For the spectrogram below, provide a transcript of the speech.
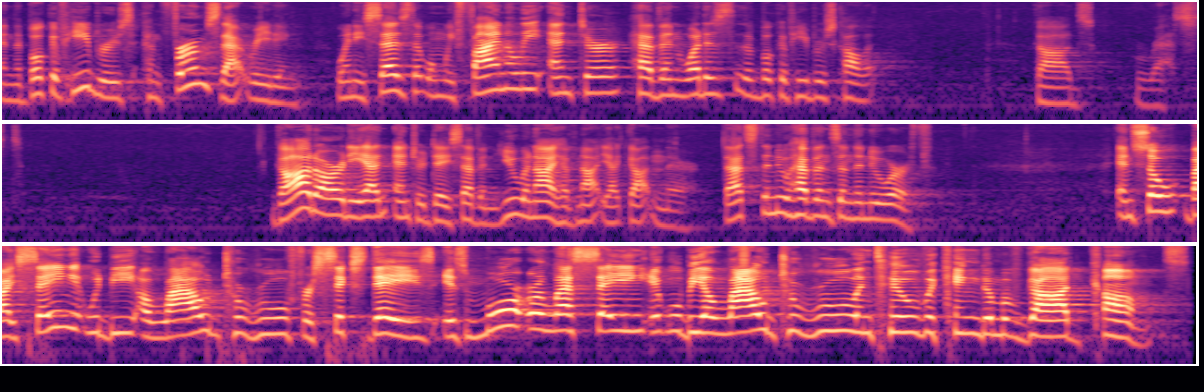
And the book of Hebrews confirms that reading when he says that when we finally enter heaven, what does the book of Hebrews call it? God's rest. God already entered day seven. You and I have not yet gotten there. That's the new heavens and the new earth. And so, by saying it would be allowed to rule for six days, is more or less saying it will be allowed to rule until the kingdom of God comes.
